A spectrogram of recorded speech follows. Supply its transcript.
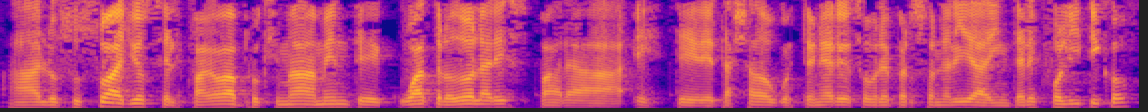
A los usuarios se les pagaba aproximadamente 4 dólares para este detallado cuestionario sobre personalidad e interés político.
